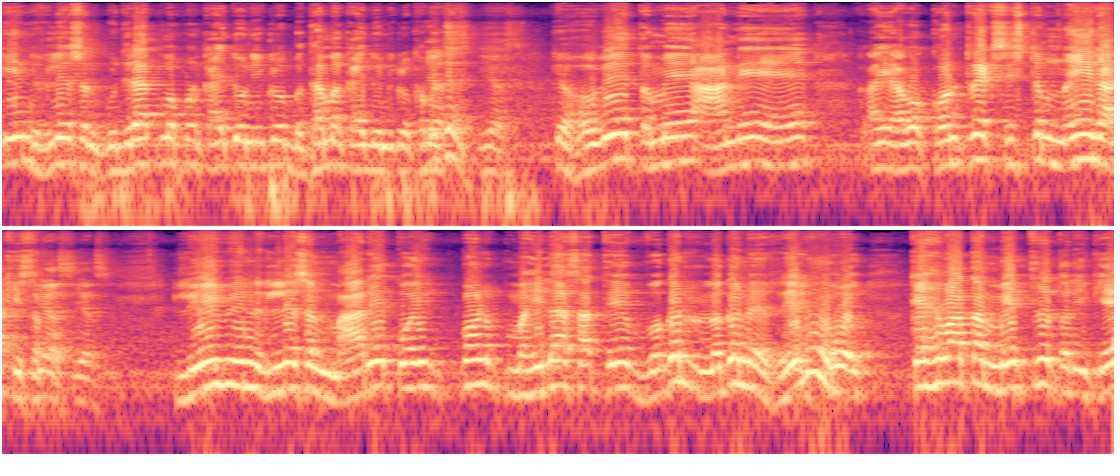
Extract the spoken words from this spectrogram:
ઇન રિલેશન ગુજરાતમાં પણ કાયદો નીકળ્યો બધામાં કાયદો નીકળ્યો ખબર છે ને? કે હવે તમે આને કાંઈ આવો કોન્ટ્રાક્ટ સિસ્ટમ નહીં રાખી શકો. લીવ ઇન રિલેશન મારે કોઈ પણ મહિલા સાથે વગર લગ્ને રહેવું હોય કહેવાતા મિત્ર તરીકે.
